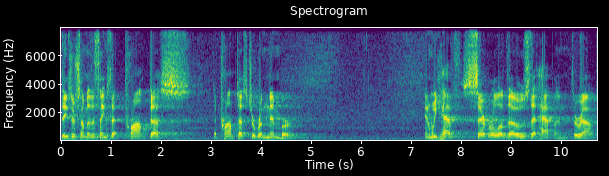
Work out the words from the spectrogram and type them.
These are some of the things that prompt us that prompt us to remember. And we have several of those that happen throughout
